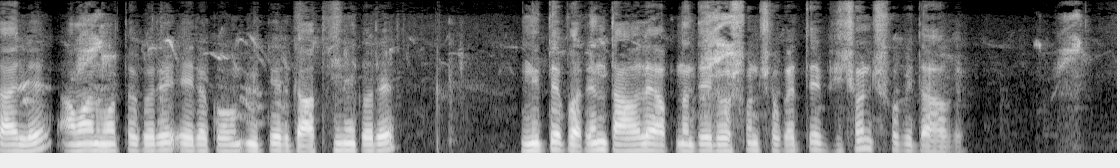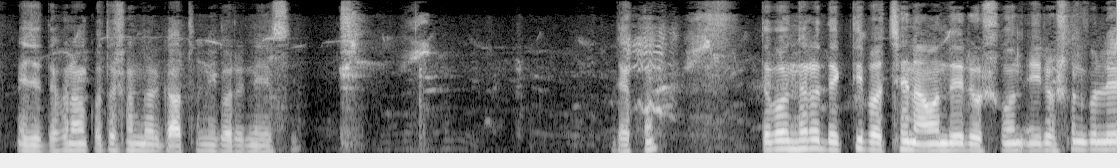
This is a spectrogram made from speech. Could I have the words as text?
চাইলে আমার মতো করে এরকম ইটের গাঁথনি করে নিতে পারেন, তাহলে আপনাদের রসুন শুকাতে ভীষণ সুবিধা হবে। এই যে, দেখুন আমি কত সুন্দর গাঁথনি করে নিয়েছি। দেখুন। তো বন্ধুরা, দেখতে পাচ্ছেন আমাদের রসুন। এই রসুনগুলি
